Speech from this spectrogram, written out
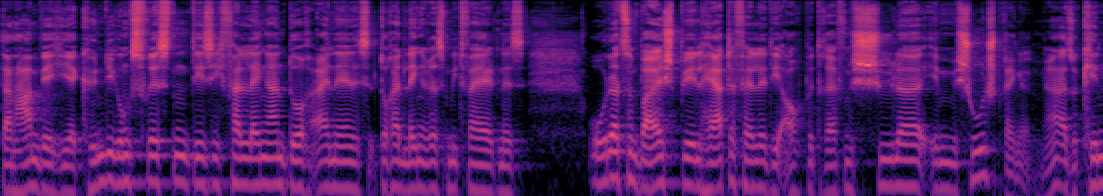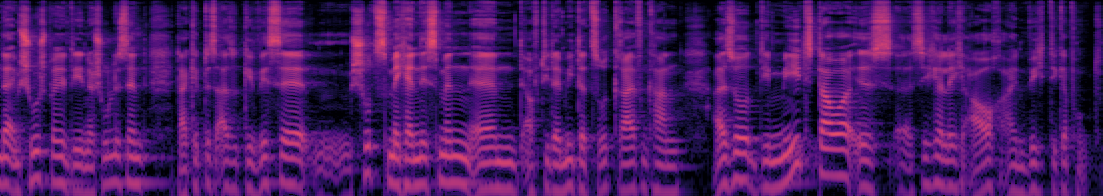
Dann haben wir hier Kündigungsfristen, die sich verlängern durch, eine, durch ein längeres Mietverhältnis. Oder zum Beispiel Härtefälle, die auch betreffen Schüler im Schulsprengel. Ja, also Kinder im Schulsprengel, die in der Schule sind. Da gibt es also gewisse hm, Schutzmechanismen, ähm, auf die der Mieter zurückgreifen kann. Also die Mietdauer ist äh, sicherlich auch ein wichtiger Punkt.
